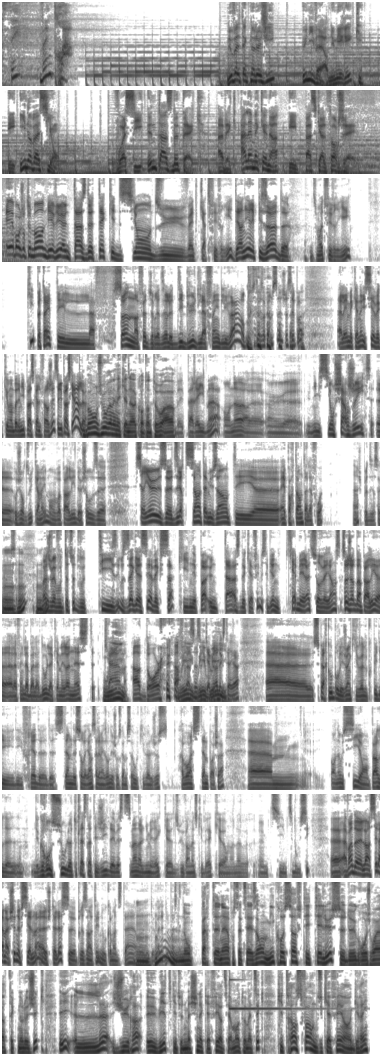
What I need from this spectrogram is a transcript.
C'est 23. Nouvelle technologie, univers numérique et innovation. Voici une tasse de tech avec Alain McKenna et Pascal Forget. Et bonjour tout le monde, bienvenue à une tasse de tech édition du 24 février, dernier épisode du mois de février, qui peut-être est la sonne, en fait, je devrais dire, le début de la fin de l'hiver, ou ça comme ça, je sais pas. Alain Mécana ici avec mon bon ami Pascal Farger. Salut Pascal! Bonjour Alain Mécana, content de te voir. Ben, pareillement, on a euh, un, euh, une émission chargée euh, aujourd'hui quand même. On va parler de choses sérieuses, divertissantes, amusantes et importantes à la fois. Hein, je peux dire ça comme ça. Mhm, mhm. Moi, je vais vous tout de suite vous teaser, vous agacer avec ça, qui n'est pas une tasse de café, mais c'est bien une caméra de surveillance. Ça, j'ai hâte d'en parler à, à la fin de la balado, la caméra Nest Cam Oui. Outdoor. en Oui, français, c'est oui, une caméra d'extérieur. Euh, super cool pour les gens qui veulent couper des, des frais de, de système de surveillance à la maison, des choses comme ça, ou qui veulent juste avoir un système pas cher. Euh, on a aussi, on parle de, de gros sous, là, toute la stratégie d'investissement dans le numérique euh, du gouvernement du Québec. Euh, on en a un petit, un petit bout aussi. Euh, avant de lancer la machine officiellement, je te laisse euh, présenter nos commanditaires euh, de balado, Pascal. Nos partenaires pour cette saison, Microsoft et TELUS, deux gros joueurs technologiques, et le Jura E8, qui est une machine à café entièrement automatique qui transforme du café en grains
